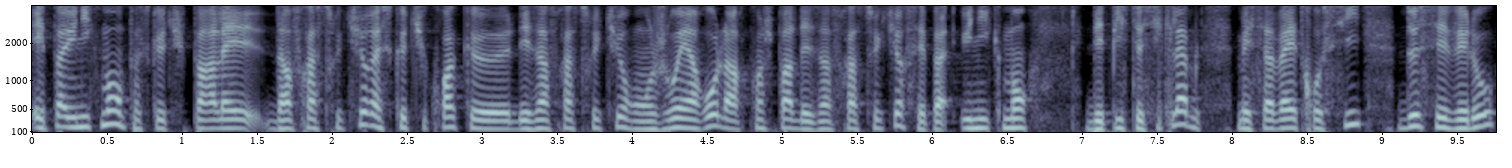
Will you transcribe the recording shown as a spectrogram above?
Et pas uniquement, parce que tu parlais d'infrastructures. Est-ce que tu crois que les infrastructures ont joué un rôle? Alors, quand je parle des infrastructures, c'est pas uniquement des pistes cyclables, mais ça va être aussi de ces vélos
